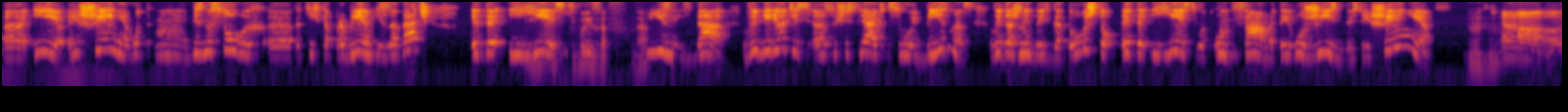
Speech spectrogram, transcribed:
э, и решение вот бизнесовых э, каких-то проблем и задач это и, есть, есть вызов, да? Бизнес, да. Вы беретесь осуществлять свой бизнес, вы должны быть готовы, что это и есть вот он сам, это его жизнь, то есть решение – Угу. А,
